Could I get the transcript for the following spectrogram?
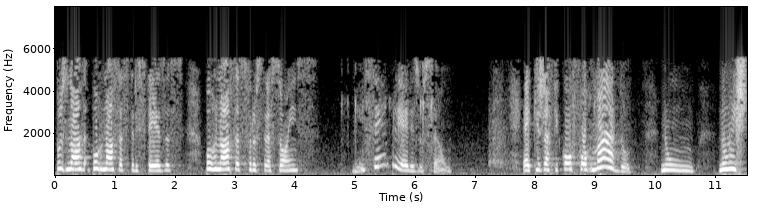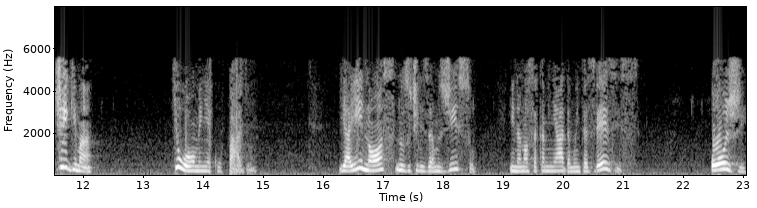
por, no, por nossas tristezas, por nossas frustrações. Nem sempre eles o são. É que já ficou formado num, num estigma que o homem é culpado. E aí nós nos utilizamos disso, e na nossa caminhada muitas vezes, hoje,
